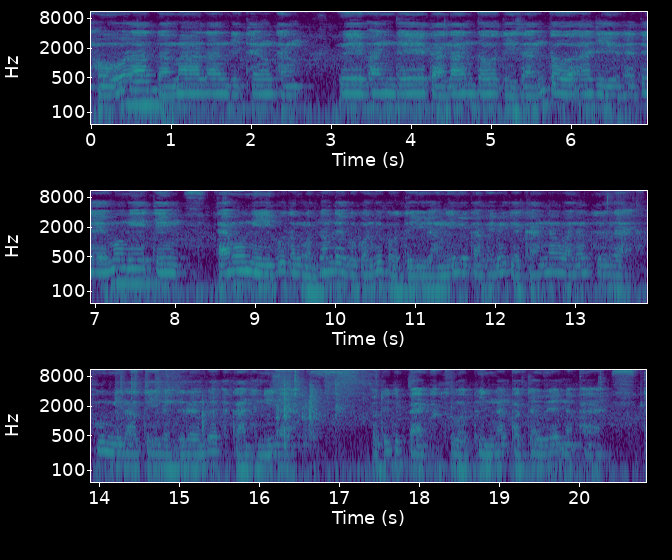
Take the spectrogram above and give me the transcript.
โหรัตมาลันติเทงทัง เวพันเทกาลันโตติสันโตอาจิกเตมุนิติงแต่มุนีผู้สงบย่อมได้บุคคลที่ปกติอยู่อย่างนี้มีการเป็นไม่เกียจคร้านทั้งวันทั้งคืนแหละผู้มีราตรีหนึ่งเจริญด้วยประการชนนี้แหละบทที่ที่แปดบทสวดพินนะปัจจเวนะภา จ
